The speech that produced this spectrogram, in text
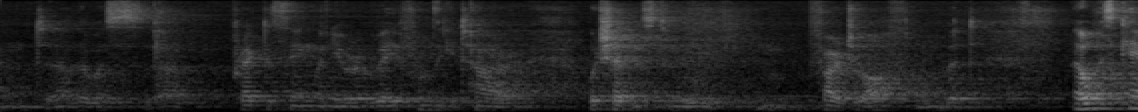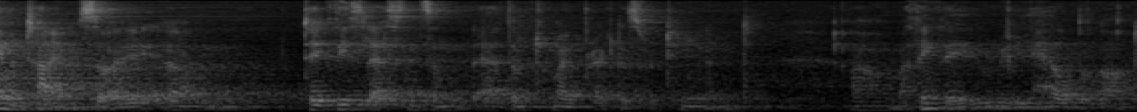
And uh, there was uh, practicing when you're away from the guitar which happens to me far too often, but it always came in time. So I um, take these lessons and add them to my practice routine, and um, I think they really help a lot.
